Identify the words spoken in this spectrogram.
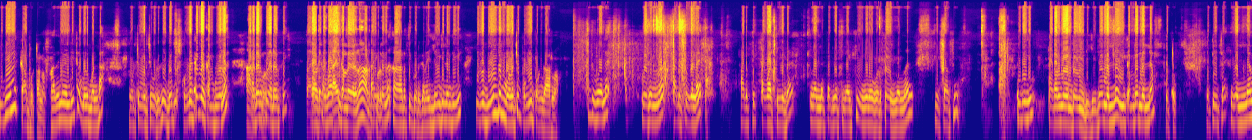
ഇതിൽ നിന്ന് കാ പൊട്ടണം. അതിന് വേണ്ടിയിട്ട് നമ്മൾ മണ്ട മുറിച്ച് മുറിച്ച് കൊടുക്കുക. ഇത് കൊടുക്കുന്ന കമ്പുകൾ അടർത്തി അടർത്തി അടുത്ത് കൊടുക്കും. കൊടുക്കണം. ഇല്ലെങ്കിൽ എന്ത് ചെയ്യും? ഇത് വീണ്ടും മുളച്ച് പൊങ്ങി പൊങ്കാറണം. ഇതുപോലെ വരുന്ന കലപ്പുകളെ അടുത്ത് കവാറ്റ് ചെയ്ത് നല്ല പരുവത്തിലാക്കി ഇങ്ങനെ കൊടുത്തു കഴിഞ്ഞാൽ ഈ കാപ്പി എന്ത് ചെയ്യും? പടർന്നു കൊണ്ടേയിരിക്കും ഇതെല്ലാം ഈ കമ്പെല്ലാം പൊട്ടും. പൊട്ടിയിട്ട് ഇതെല്ലാം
